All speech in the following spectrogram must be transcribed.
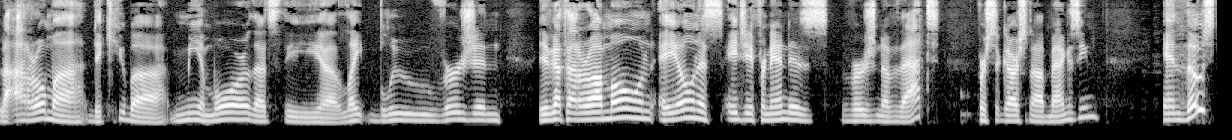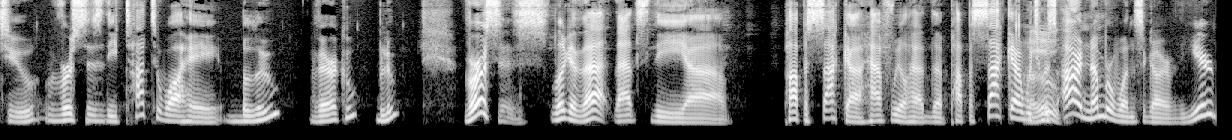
La Aroma de Cuba Mi Amor. That's the uh, light blue version. You've got the Ramon Allones AJ Fernandez version of that for Cigar Snob Magazine. And those two versus the Tatuaje Blue, Verocu Blue, versus, look at that. That's the uh, Papasaka. Half Wheel had the Papasaka, which was our number one cigar of the year.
